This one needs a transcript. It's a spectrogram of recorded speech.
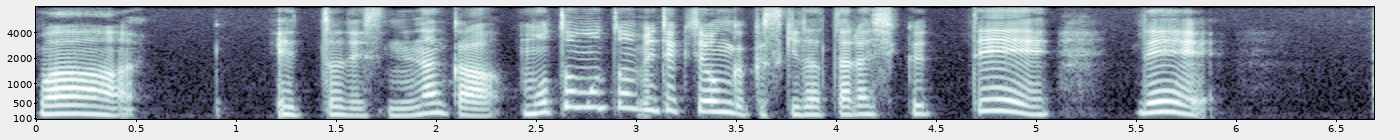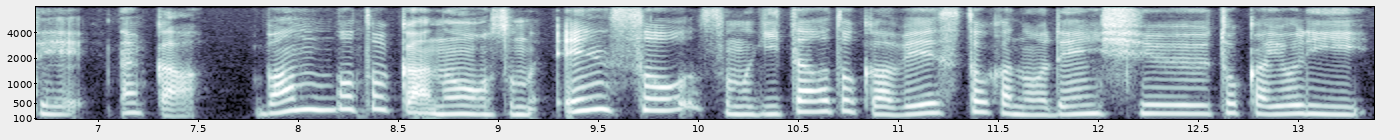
は、えっとですね、なんか、もともとめちゃくちゃ音楽好きだったらしくって、で、で、なんか、バンドとかのその演奏、そのギターとかベースとかの練習とかより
